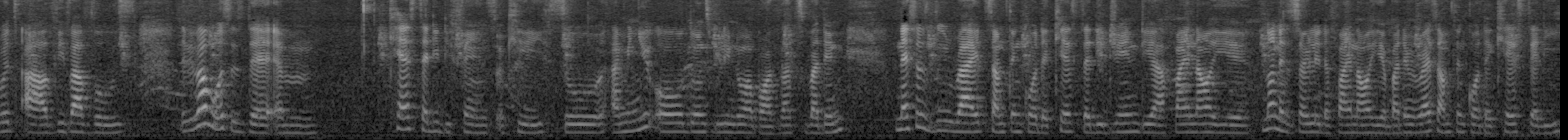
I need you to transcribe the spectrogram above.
wrote our viva voce the viva voce is the um care study defense okay? So i mean you all don't really know about that but then nurses do write something called the care study during their final year. Not necessarily the final year but then we write something called the care study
